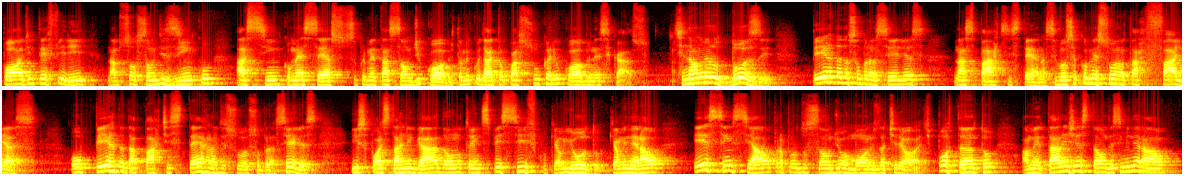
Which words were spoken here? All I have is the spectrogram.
pode interferir na absorção de zinco, assim como excesso de suplementação de cobre. Tome cuidado então com o açúcar e o cobre nesse caso. Sinal número 12, perda das sobrancelhas nas partes externas. Se você começou a notar falhas ou perda da parte externa de suas sobrancelhas, isso pode estar ligado a um nutriente específico, que é o iodo, que é um mineral essencial para a produção de hormônios da tireoide. Portanto, aumentar a ingestão desse mineral,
